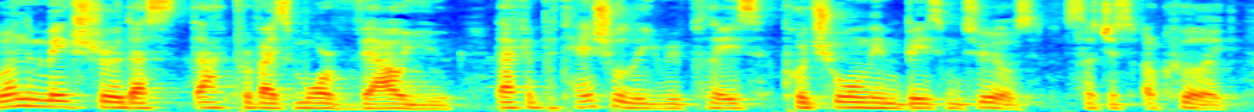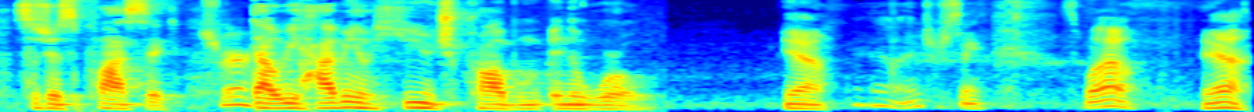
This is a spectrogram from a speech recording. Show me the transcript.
We want to make sure that that provides more value that can potentially replace petroleum-based materials such as acrylic, such as plastic. Sure. That we're having a huge problem in the world. Yeah, Yeah, interesting. Wow. yeah.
